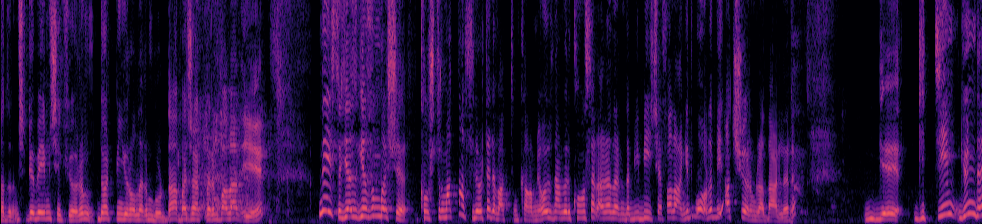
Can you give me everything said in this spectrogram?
kadınım. İşte göbeğimi çekiyorum. 4000 eurolarım burada. Bacaklarım falan iyi. Neyse yaz, yazın başı koşturmaktan flörte de vaktim kalmıyor. O yüzden böyle konser aralarında bir beach'e falan gidip orada bir açıyorum radarları. E, gittiğim gün de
